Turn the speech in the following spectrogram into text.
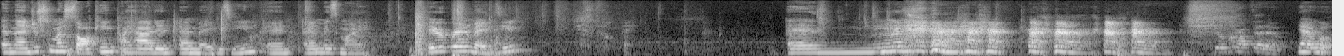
And then just in my stocking, I had an M magazine, and M is my favorite brand of magazine. And You'll crop that out. yeah, I will.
